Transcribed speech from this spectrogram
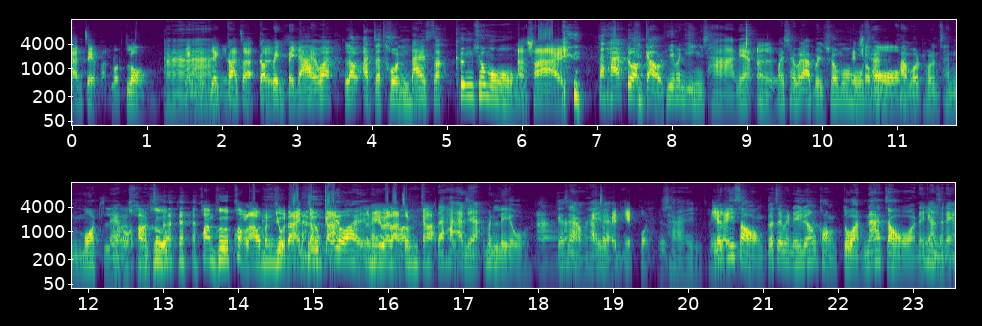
การเจ็บอะลดลงอ่าอย่างนี้อย่างนี้ก็น่าจะก็เออเป็นไปได้ว่าเราอาจจะทนได้สักครึ่งชั่วโมงอ่าใช่แต่ถ้าตัวเก่าที่มันยิงช้าเนี่ย เออมันใช้เวลาเป็นชั่วโมงเป็นชั่วฉันโมงความอดทนฉันหมดแล้วความฮึบความฮึบของเรามันอยู่ได้มันฮึบจำกัดไม่ไหวมันมีเวลาจำกัดแต่ถ้าอันเนี้ยมันเร็ว อ่าก็จะทำให้อาจจะแบบ เป็นเหตุผลหนึ่ง ใช่มีอะไรเรื่องที่ 2 ก็จะเป็นในเรื่องของตัวหน้าจอในการอืม แสดง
